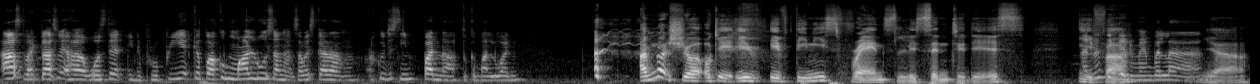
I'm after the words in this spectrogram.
ask my classmate ha, was that inappropriate ke apa. Aku malu sangat sampai sekarang. Aku just simpan lah tu kemaluan. I'm not sure. Okay, if if Tini's friends listen to this, I don't if think uh, they remember lah. yeah,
